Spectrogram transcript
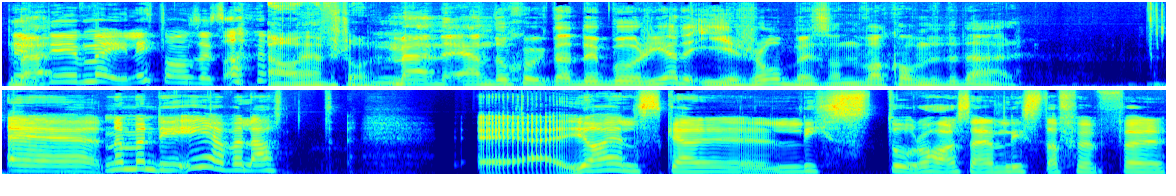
det, Men- det är möjligt om man säger så. ja, jag förstår. Men ändå sjukt att du började i Robinson. Vad kom det där? Eh, nej men det är väl att eh, jag älskar listor och har så här en lista för, för eh,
